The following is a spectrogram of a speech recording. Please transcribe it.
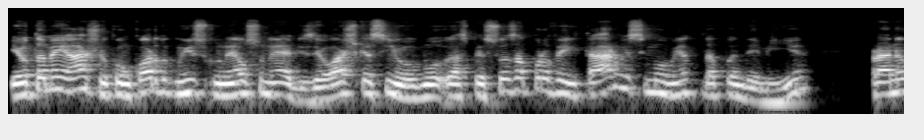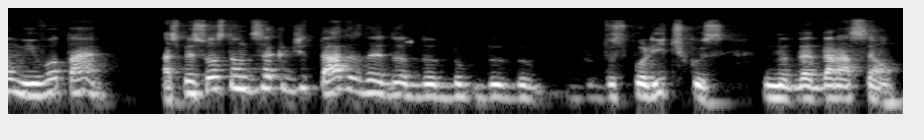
Eu também acho, eu concordo com isso com o Nelson Neves. Eu acho que assim, as pessoas aproveitaram esse momento da pandemia para não ir votar. As pessoas estão desacreditadas do, do, do, dos políticos da, da, nação.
